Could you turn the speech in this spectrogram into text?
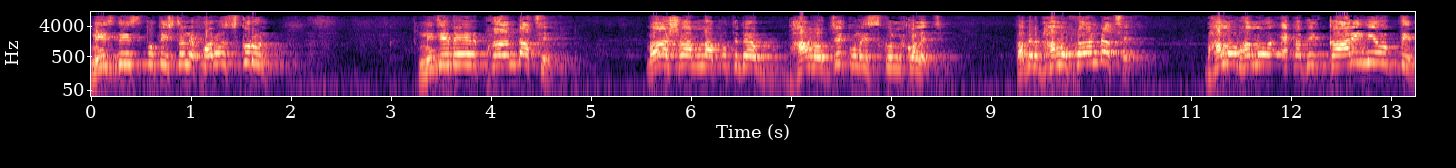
নিজ নিজ প্রতিষ্ঠানে ফরজ করুন। নিজেদের ফান্ড আছে। মাশা আল্লাহ প্রতিটা ভালো যে কোনো স্কুল কলেজ তাদের ভালো ফান্ড আছে। ভালো ভালো একাধিক কারি নিয়োগ দিন।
